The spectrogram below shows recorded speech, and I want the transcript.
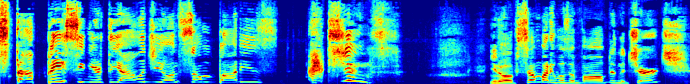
Stop basing your theology on somebody's actions. You know, if somebody was involved in the church,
